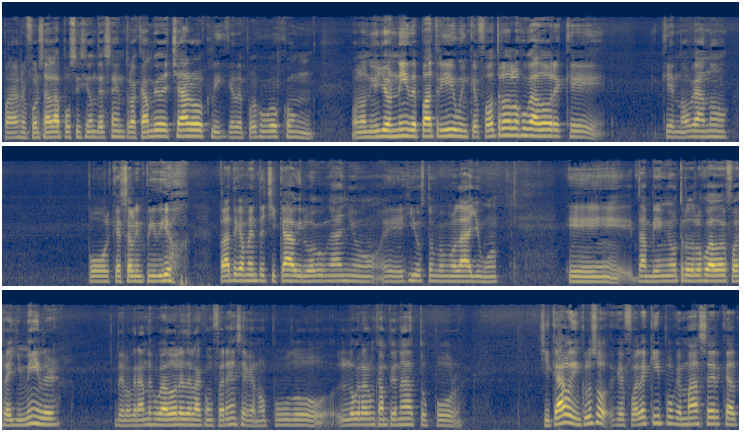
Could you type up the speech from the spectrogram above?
para reforzar la posición de centro. A cambio de Charles Oakley, que después jugó con, con los New York Knicks de Patrick Ewing, que fue otro de los jugadores que, que no ganó porque se lo impidió prácticamente Chicago y luego un año eh, Houston con Olajuwon. Eh, también otro de los jugadores fue Reggie Miller, de los grandes jugadores de la conferencia que no pudo lograr un campeonato por Chicago, incluso que fue el equipo que más cerca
